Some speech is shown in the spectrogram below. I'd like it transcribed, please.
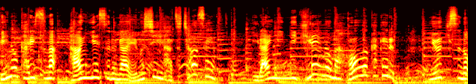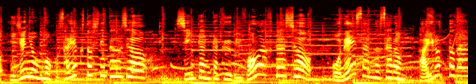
美のカリスマハン・イエスルが MC 初挑戦。依頼人に綺麗の魔法をかける。ユーキスのイ・ジュニョンも補佐役として登場。新感覚ビフォーアフターショー。お姉さんのサロンパイロット版。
